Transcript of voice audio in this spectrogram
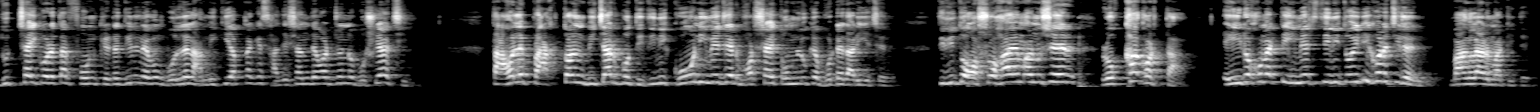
দুচ্ছাই করে তার ফোন কেটে দিলেন এবং বললেন, আমি কি আপনাকে সাজেশন দেওয়ার জন্য বসে আছি? তাহলে প্রাক্তন বিচারপতি, তিনি কোন ইমেজের ভরসায় তমলুকে ভোটে দাঁড়িয়েছেন? তিনি তো অসহায় মানুষের রক্ষাকর্তা। এই রকম একটা ইমেজ তিনি তৈরি করেছিলেন বাংলার মাটিতে।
